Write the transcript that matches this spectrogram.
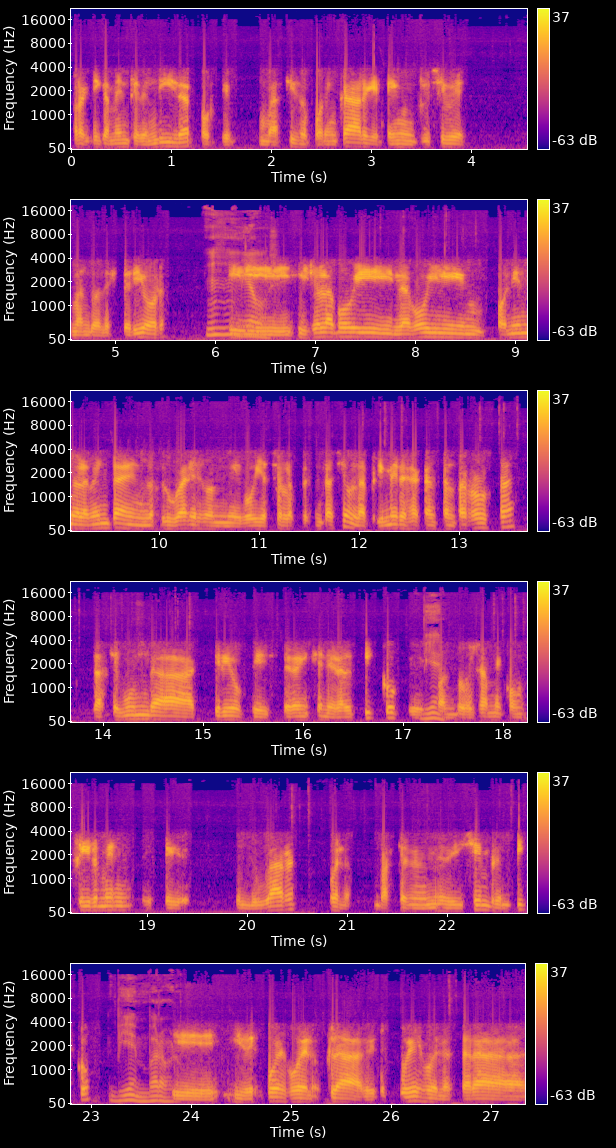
prácticamente vendida porque ha sido por encargue, tengo inclusive mando al exterior y, y, yo la voy la voy poniendo a la venta en los lugares donde voy a hacer la presentación. La primera es acá en Santa Rosa, la segunda creo que será en General Pico, que cuando ya me confirmen este, el lugar, bueno, va a ser en el mes de diciembre en Pico. Bien, bárbaro. Y, y después, bueno, claro, y después, bueno, estará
